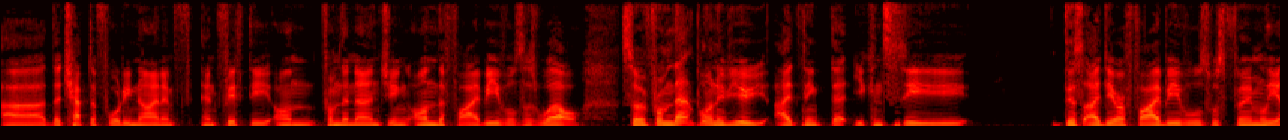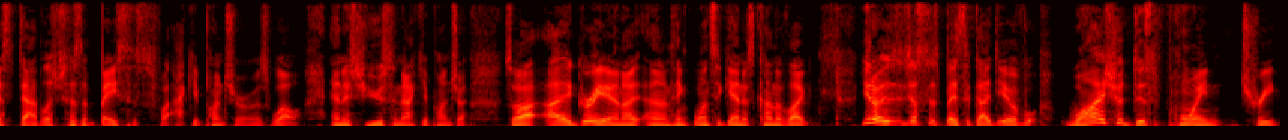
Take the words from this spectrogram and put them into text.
uh, the chapter 49 and, and 50 on from the Nanjing on the five evils as well. So from that point of view, I think that you can see this idea of five evils was firmly established as a basis for acupuncture as well, and its use in acupuncture. So I, I, agree, and I and I think once again it's kind of like, you know, it's just this basic idea of why should this point treat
